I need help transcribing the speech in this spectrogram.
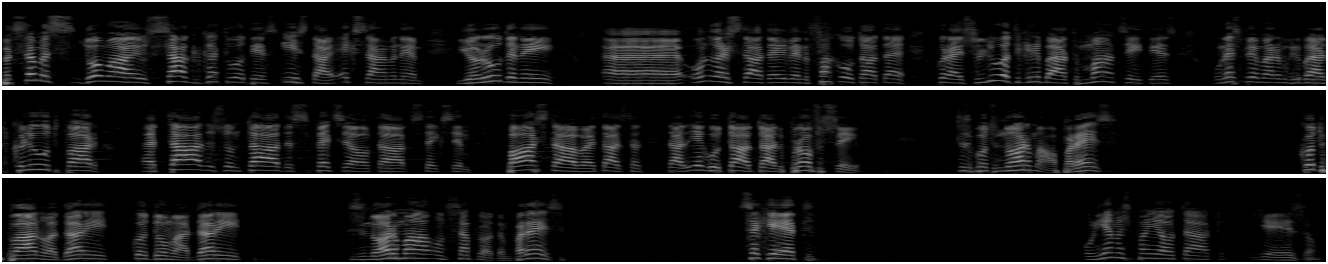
Pēc tam es domāju sākt gatavoties iestāju eksāmeniem, jo rudenī uh, universitātē ir viena fakultātē, kurā es ļoti gribētu mācīties, un es, piemēram, gribētu kļūt par uh, tādas un tādas specialitātes, teiksim, pārstāvu vai tādas, tā, tā, iegūt tādu, tādu profesiju. Tas būtu normāli, pareizi. Ko tu plāno darīt, ko domā darīt? Tas ir normāli un saprotam, pareizi. Sakiet, un ja mēs pajautātu Jēzum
